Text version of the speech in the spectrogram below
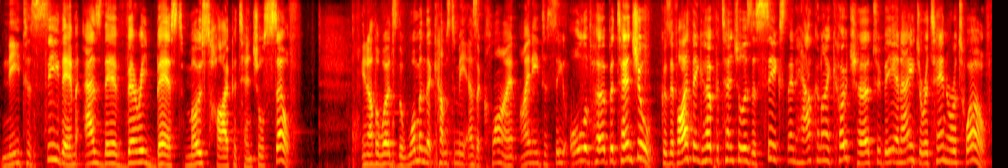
need to see them as their very best, most high potential self. In other words, the woman that comes to me as a client, I need to see all of her potential. Because if I think her potential is a six, then how can I coach her to be an eight or a 10 or a 12?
